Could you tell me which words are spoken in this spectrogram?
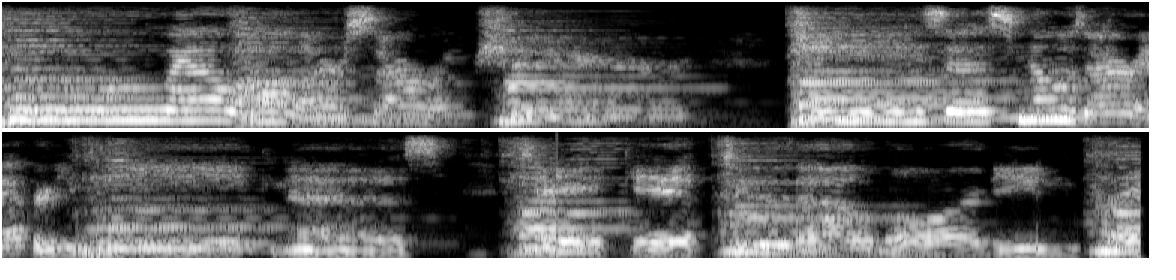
who will all our sorrow share? Jesus knows our every weakness. Take it to the Lord in prayer.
